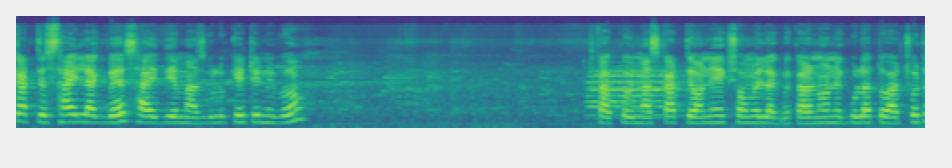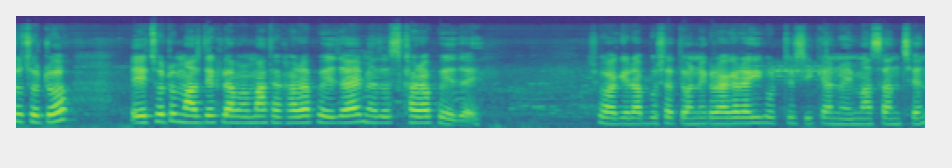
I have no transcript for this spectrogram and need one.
কাটতে ছাই লাগবে, ছাই দিয়ে মাছগুলো কেটে নিব। কই মাছ কাটতে অনেক সময় লাগবে, কারণ অনেকগুলা তো, আর ছোট ছোট, এই ছোট মাছ দেখলে আমার মাথা খারাপ হয়ে যায়, মেজাজ খারাপ হয়ে যায়। সোহাগের আব্বুর সাথে অনেক রাগারাগি করতেছি, কেন এই মাছ আনছেন?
